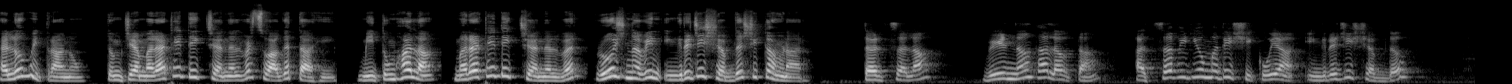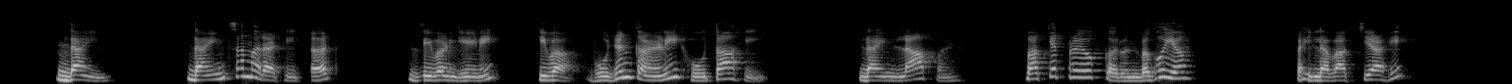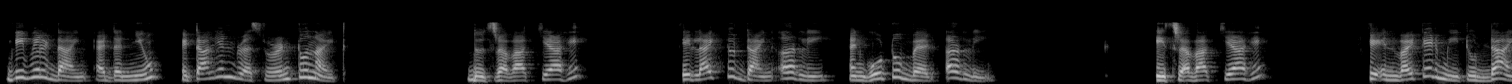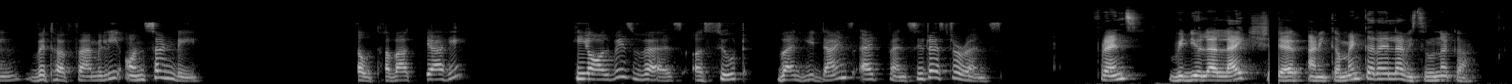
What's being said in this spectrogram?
Hello मित्रांनो तुमच्या मराठी दिग चॅनलवर स्वागत आहे. मी तुम्हाला मराठी दिग चॅनलवर रोज नवीन इंग्रजी शब्द शिकवणार. तर चला वेळ न घालवता आजचा व्हिडिओमध्ये शिकूया इंग्रजी शब्द. डाईन डाईनचा मराठीत अर्थ जेवण घेणे किंवा भोजन करणे होत आहे. डाईनला आपण वाक्यात प्रयोग करून बघूया. पहिला वाक्य आहे We will dine at the new Italian restaurant tonight दुसरा वाक्य आहे ते like to dine early and go to bed early तिसरा वाक्य आहे she invited me to dine with her family on Sunday चौथा वाक्य आहे he always wears a suit when he dines at fancy restaurants. Friends व्हिडिओला like share आणि comment करायला विसरू नका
